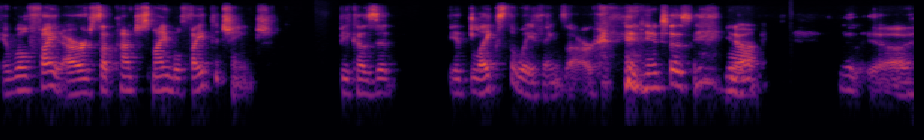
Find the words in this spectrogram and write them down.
it will fight. Our subconscious mind will fight the change because it it likes the way things are. and it just, you yeah. know, uh,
